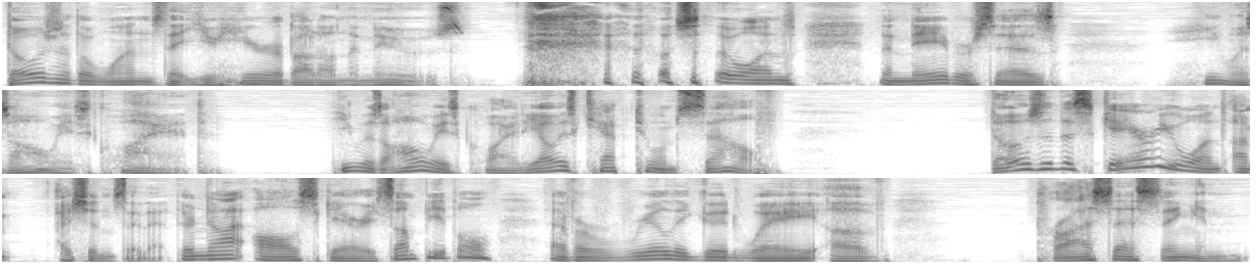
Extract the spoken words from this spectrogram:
those are the ones that you hear about on the news. Those are the ones the neighbor says, he was always quiet. He was always quiet. He always kept to himself. Those are the scary ones. I'm, I shouldn't say that. They're not all scary. Some people have a really good way of processing and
